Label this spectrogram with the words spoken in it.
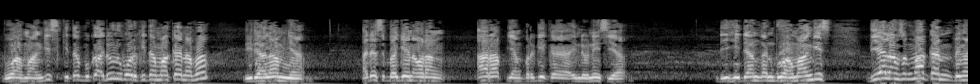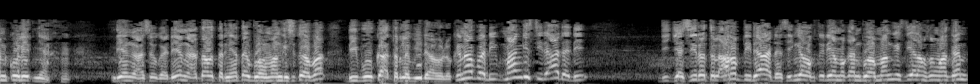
Buah manggis kita buka dulu baru kita makan apa? Di dalamnya. Ada sebagian orang Arab yang pergi ke Indonesia, dihidangkan buah manggis, dia langsung makan dengan kulitnya. Dia nggak suka, dia nggak tahu ternyata buah manggis itu apa? Dibuka terlebih dahulu. Kenapa di manggis tidak ada di di Jaziratul Arab tidak ada sehingga waktu dia makan buah manggis dia langsung makan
